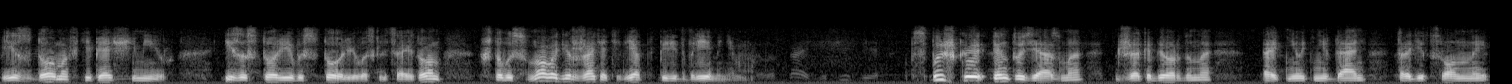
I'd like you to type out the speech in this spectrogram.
из дома в кипящий мир, из истории в историю», — восклицает он, чтобы снова держать ответ перед временем. Вспышка энтузиазма Джека Бёрдена отнюдь не дань традиционной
